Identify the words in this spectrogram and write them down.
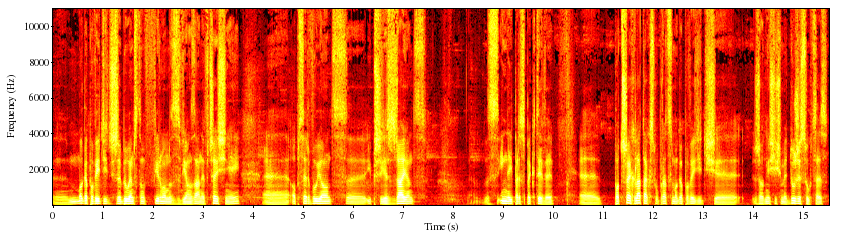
E, mogę powiedzieć, że byłem z tą firmą związany wcześniej, obserwując i przyjeżdżając z innej perspektywy. E, po trzech latach współpracy mogę powiedzieć, e, że odnieśliśmy duży sukces.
